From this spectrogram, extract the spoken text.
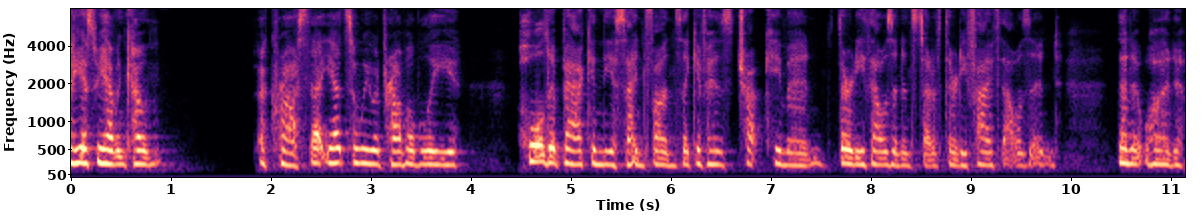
I guess we haven't come across that yet, so we would probably hold it back in the assigned funds. Like if his truck came in thirty thousand instead of thirty-five thousand, then it would,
